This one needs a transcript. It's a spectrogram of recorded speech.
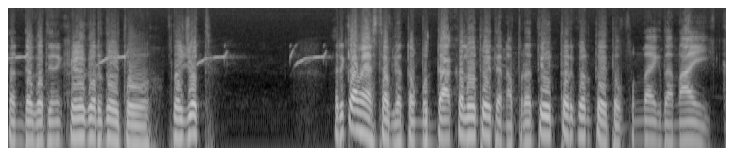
संत गतीने खेळ करतोय तो. प्रज्योत रिकामे असते आपल्या मुद्दा दाखल होतोय त्यांना प्रत्युत्तर करतोय तो. पुन्हा एकदा नाईक.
